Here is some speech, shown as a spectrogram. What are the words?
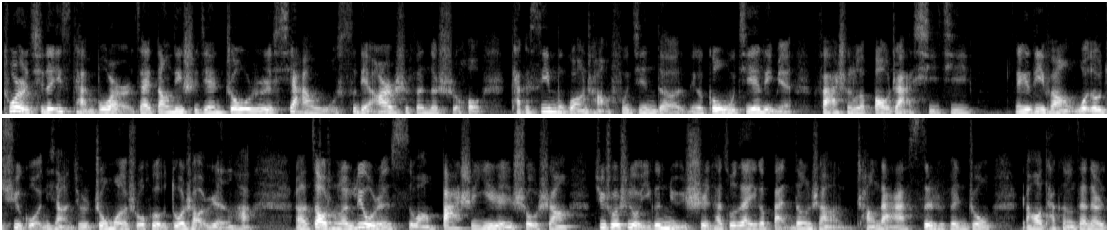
土耳其的伊斯坦布尔在当地时间周日下午四点二十分的时候，塔克西姆广场附近的那个购物街里面发生了爆炸袭击。那个地方我都去过，你想，就是周末的时候会有多少人哈？然后造成了六人死亡，八十一人受伤。据说是有一个女士，她坐在一个板凳上长达四十分钟，然后她可能在那儿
